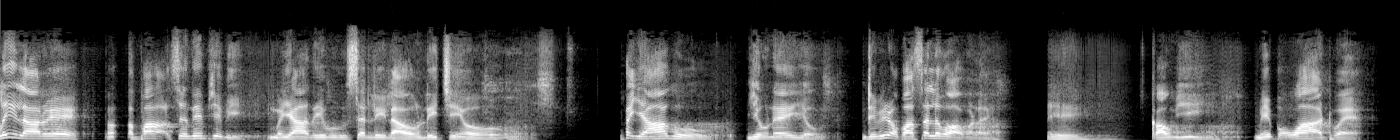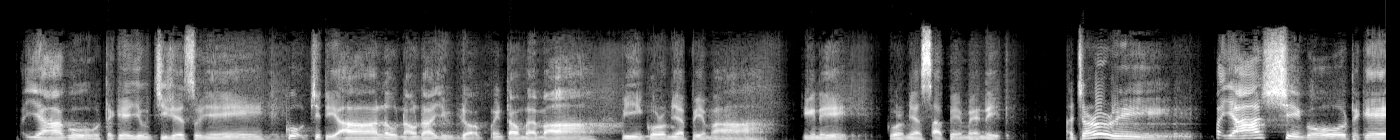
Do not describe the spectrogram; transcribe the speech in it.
လေ့လာရဲအပအစင်သင်းဖြစ်ပြီမရသေးဘူးဆက်လေ့လာအောင်လေ့ကျင့်အောင် ဖျားကိုယုံနေယုံဒီပြီးတော့ဘာဆက်လုပ်ရမလဲအေးကောင်းပြီမင်းဘဝအတွက်ဘုရားကိုတကယ်ယုံကြည်တယ်ဆိုရင်ကို့အဖြစ်တွေအားလုံးနောင်တယူပြီးတော့အခွင့်တောင်းပန်ပါပြီးရင်ကိုရမြတ်ပြင်ပါဒီကနေ့ကိုရမြတ်စပင်မယ်နေ့အကျွန်တော်တွေဘုရားရှင်ကိုတကယ်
